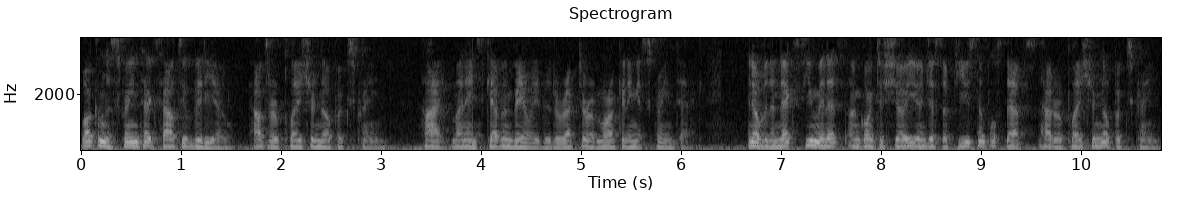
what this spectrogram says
Welcome to ScreenTech's how-to video, how to replace your notebook screen. Hi, my name is Kevin Bailey, the Director of Marketing at ScreenTech. And over the next few minutes, I'm going to show you in just a few simple steps how to replace your notebook screen.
